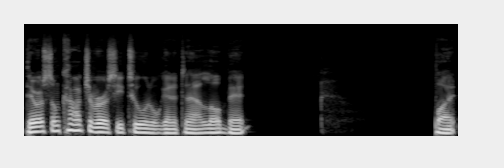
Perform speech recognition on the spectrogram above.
There was some controversy too, and we'll get into that in a little bit. But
